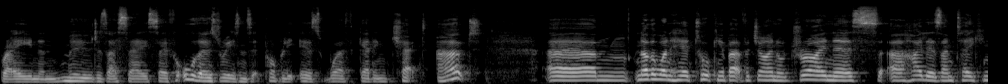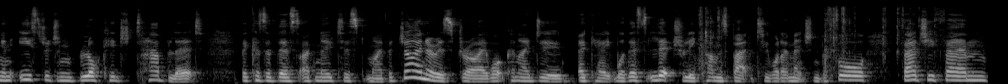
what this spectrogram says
brain and mood, as I say. So for all those reasons, it probably is worth getting checked out. Um, another one here talking about vaginal dryness. Uh, Hi Liz, I'm taking an estrogen blockage tablet. Because of this, I've noticed my vagina is dry. What can I do? Okay, well, this literally comes back to what I mentioned before, Vagifem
